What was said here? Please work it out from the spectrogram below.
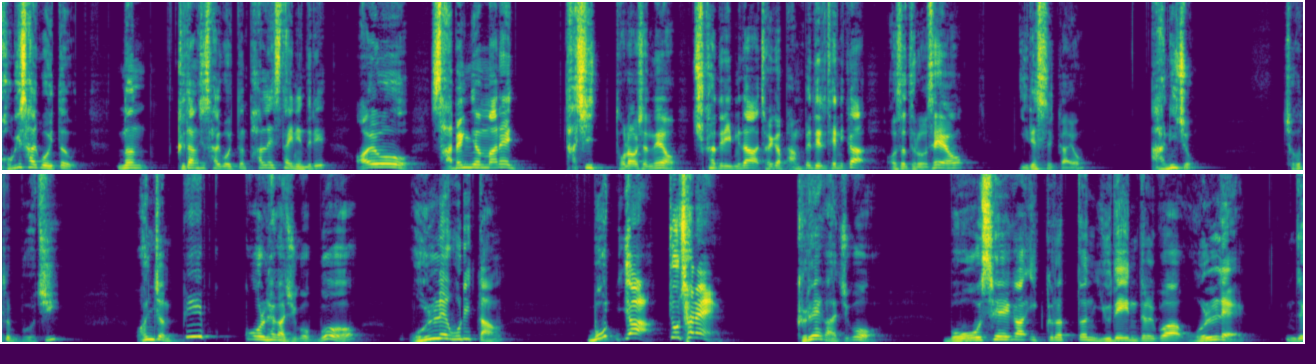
거기 살고 있던 그 당시 살고 있던 팔레스타인인들이 아유 400년 만에 다시 돌아오셨네요. 축하드립니다. 저희가 방 빼드릴 테니까 어서 들어오세요. 이랬을까요? 아니죠. 저것들 뭐지? 완전 삐꼴 해가지고 뭐 원래 우리 땅 못, 야! 쫓아내! 그래가지고 모세가 이끌었던 유대인들과 원래 이제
